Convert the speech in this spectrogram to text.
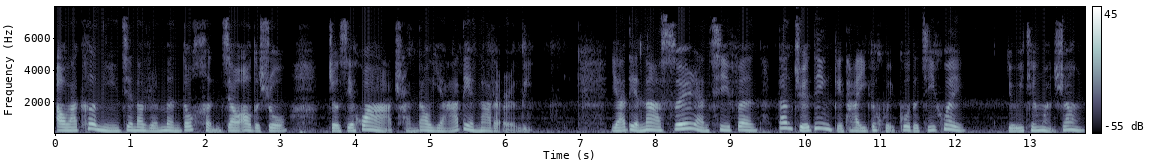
奥拉克尼见到人们都很骄傲地说：“这些话传到雅典娜的耳里。”雅典娜虽然气愤，但决定给他一个悔过的机会。有一天晚上，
